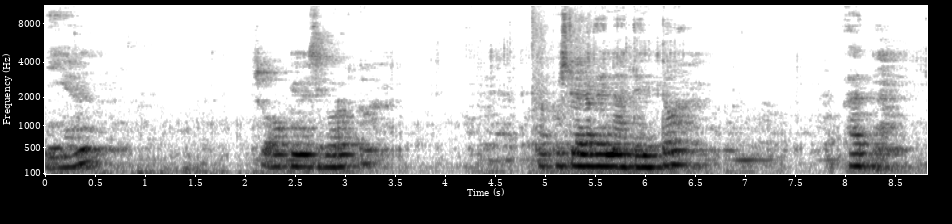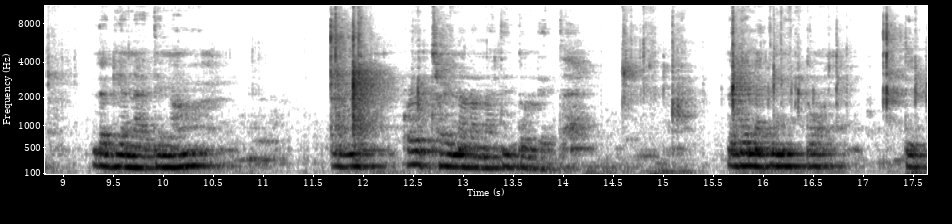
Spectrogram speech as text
Ayan. So, okay na siguro to. Tapos lalagay natin to. At lagyan natin ng um, or try na lang natin to ulit. Lagyan natin ito. Tip.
